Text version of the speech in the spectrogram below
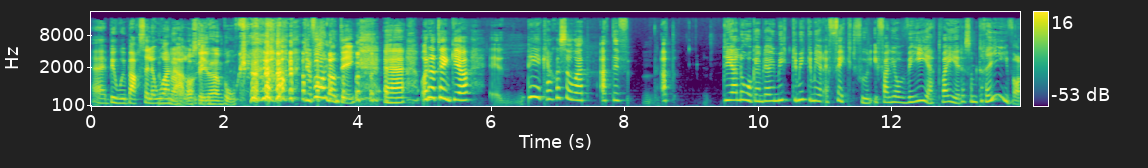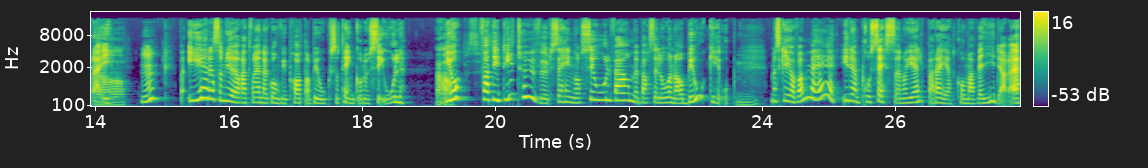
eh, bo i Barcelona eller och skriva en bok. det var någonting. Eh, och då tänker jag, det är kanske så att, att, det, att dialogen blir ju mycket, mycket mer effektfull ifall jag vet vad är det som driver dig. Ja. Mm? Vad är det som gör att varenda gång vi pratar bok så tänker du sol? Ja, jo, precis. för att i ditt huvud så hänger sol, värme, Barcelona och bok ihop. Mm. Men ska jag vara med i den processen och hjälpa dig att komma vidare,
